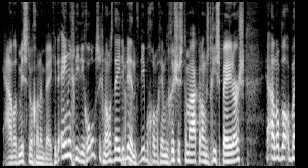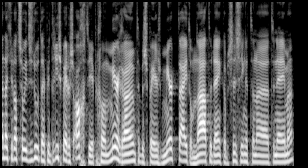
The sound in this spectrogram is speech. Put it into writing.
Ja, dat misten we gewoon een beetje. De enige die die rol op zich nam was Dedy Blind. Die begon op een gegeven moment rushes te maken langs drie spelers. Ja, en op, het moment dat je dat zoiets doet, heb je drie spelers achter. Je heb je gewoon meer ruimte, hebben spelers meer tijd om na te denken, beslissingen te, uh, te nemen.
